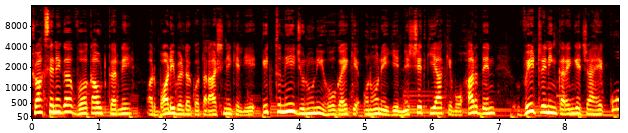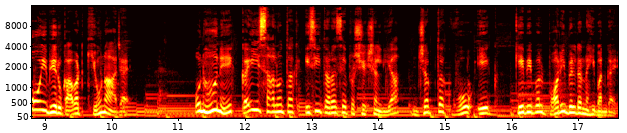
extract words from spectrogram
श्वाक्सेनेगर वर्कआउट करने और बॉडी बिल्डर को तराशने के लिए इतने जुनूनी हो गए कि उन्होंने ये निश्चित किया कि वो हर दिन वेट ट्रेनिंग करेंगे, चाहे कोई भी रुकावट क्यों ना आ जाए। उन्होंने कई सालों तक इसी तरह से प्रशिक्षण लिया, जब तक वो एक केपेबल बॉडी बिल्डर नहीं बन गए।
